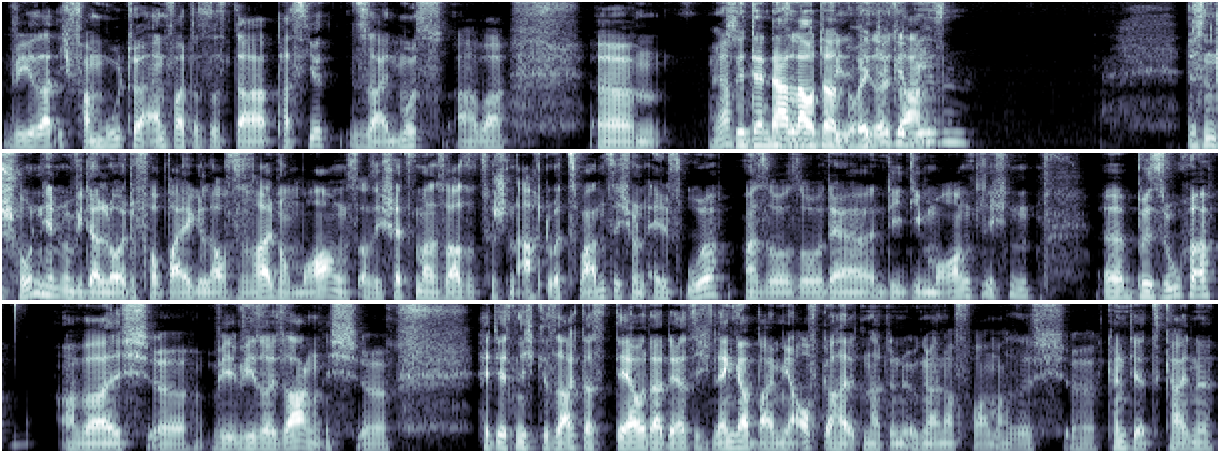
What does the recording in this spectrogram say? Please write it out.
wie gesagt, ich vermute einfach, dass es da passiert sein muss, aber ähm, ja. Sind denn da also, lauter wie, Leute wie gewesen? Das sind schon hin und wieder Leute vorbeigelaufen. Es war halt noch morgens. Also ich schätze mal, es war so zwischen 8.20 Uhr und 11 Uhr. Also so der, die, die morgendlichen äh, Besucher. Aber ich, äh, wie, wie soll ich sagen, ich äh, hätte jetzt nicht gesagt, dass der oder der sich länger bei mir aufgehalten hat in irgendeiner Form. Also ich äh, könnte jetzt keine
